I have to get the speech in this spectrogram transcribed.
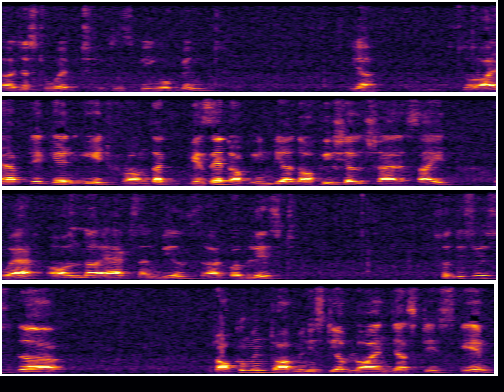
Uh, just wait, it is being opened. Yeah. So I have taken it from the Gazette of India the official site where all the acts and bills are published. So this is the document of Ministry of Law and Justice came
